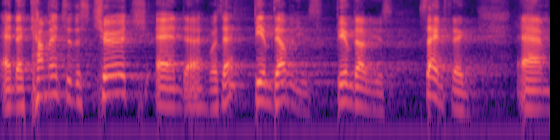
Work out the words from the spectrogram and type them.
And they come into this church, and uh, what's that? BMWs. BMWs. Same thing. Um,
